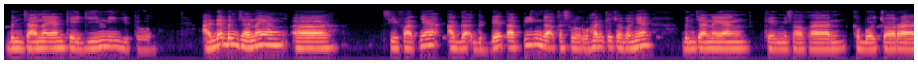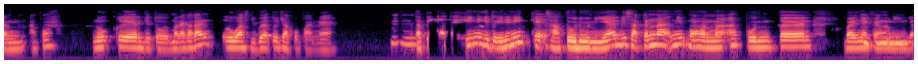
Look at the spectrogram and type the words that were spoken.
bencana yang kayak gini gitu. Ada bencana yang uh, sifatnya agak gede tapi nggak keseluruhan. Kayak contohnya bencana yang kayak misalkan kebocoran apa nuklir gitu. Mereka kan luas juga tuh cakupannya. Mm-hmm. tapi kayak ini gitu. Ini nih kayak satu dunia bisa kena nih. Mohon maaf punten. Banyak yang meninggal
